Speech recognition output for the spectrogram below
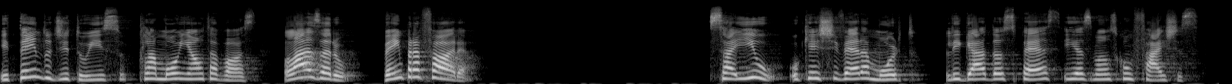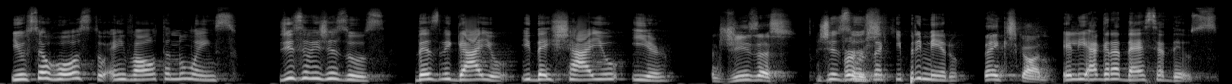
E tendo dito isso, clamou em alta voz: Lázaro, vem para fora. Saiu o que estivera morto, ligado aos pés e às mãos com faixas, e o seu rosto envolta no lenço. Disse-lhe Jesus: Desligai-o e deixai-o ir. Jesus, Jesus aqui primeiro, thanks God. ele agradece a Deus.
